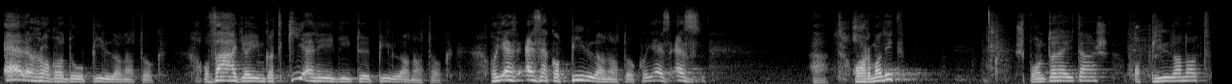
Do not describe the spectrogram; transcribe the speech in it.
elragadó pillanatok, a vágyainkat kielégítő pillanatok, hogy ez, ezek a pillanatok, hogy ez, ez. Há. Harmadik, spontaneitás, a pillanat,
